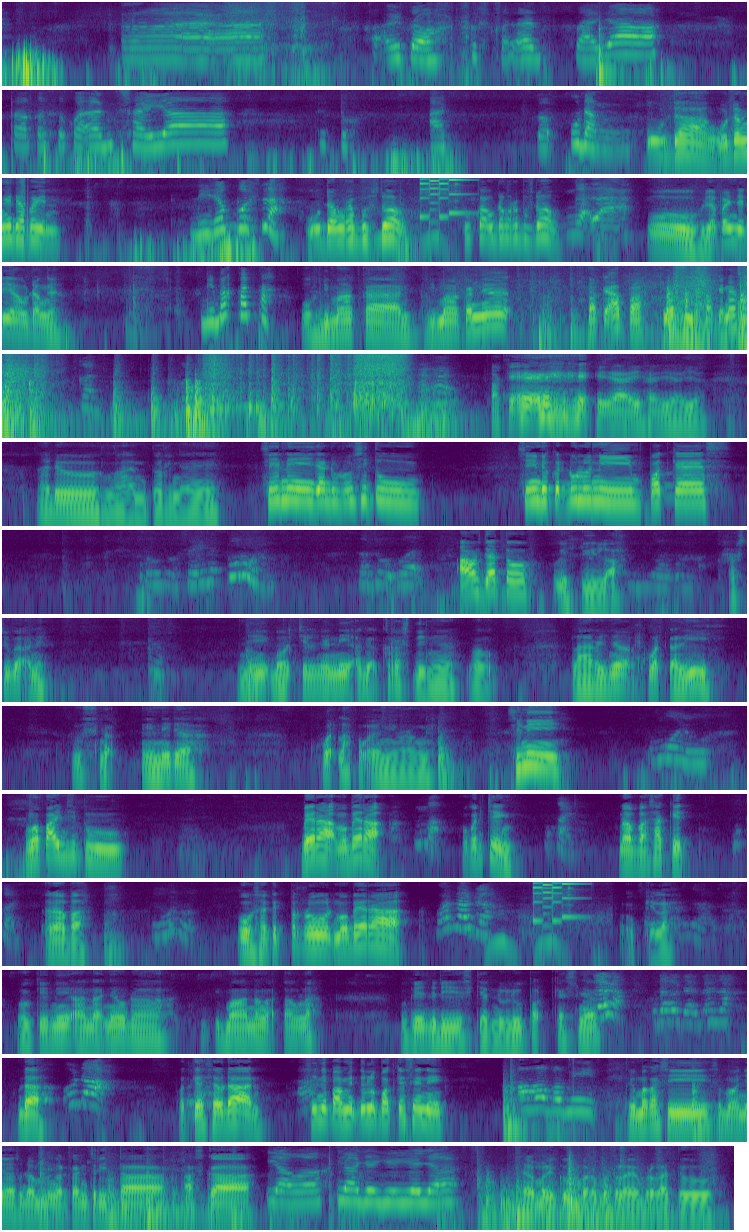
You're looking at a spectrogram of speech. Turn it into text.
Eh, itu kesukaan saya. Eh, Kesukaan saya itu ad- eh, udang Udang. Udangnya diapain? direbus lah Udang rebus doang. Suka udang rebus doang. enggak lah Uh, diapain jadi ya udangnya? dimakan lah Uh, dimakan. Dimakannya pakai apa? Nasi, pakai nasi. Pakai iya iya iya iya. Aduh, ngelanturnya nih. Sini, jangan duduk situ. Sini deket dulu nih podcast. Awas jatuh. Wih, gila. Keras juga nih. Ini bocilnya nih agak keras deh nih ya. Emang larinya kuat kali. Terus nggak ini dia. Kuat lah pokoknya nih orang nih. Sini. Mau Ngapain situ? Berak, mau berak? Enggak, Mau kencing? bukan. Kenapa? Sakit? Bukan. Kenapa? Oh, sakit perut, mau berak. Mana ada? Oke lah. Oke nih anaknya udah gimana nggak tahu lah. Oke jadi sekian dulu podcastnya. Udah, udah, udah, udah, udah. Udah Udah. podcastnya udahan. Sini pamit dulu podcastnya nih. Terima kasih semuanya sudah mendengarkan cerita Aska. Ya Allah. Ya, ya, ya, ya, ya. Assalamualaikum warahmatullahi wabarakatuh.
